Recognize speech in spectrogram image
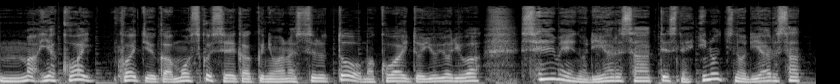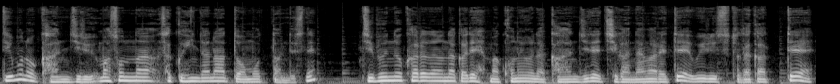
うん、まあいや怖い、怖いというか、もう少し正確にお話しすると、まあ怖いというよりは、生命のリアルさですね、命のリアルさっていうものを感じる、まあそんな作品だなと思ったんですね。自分の体の中で、まあ、このような感じで血が流れてウイルスと戦って、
